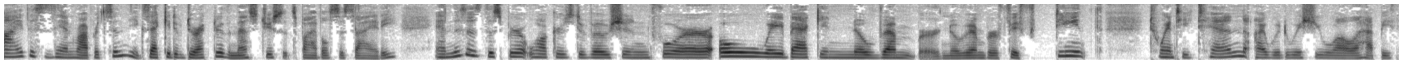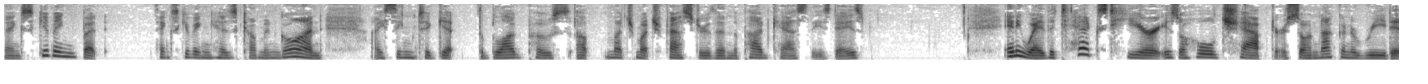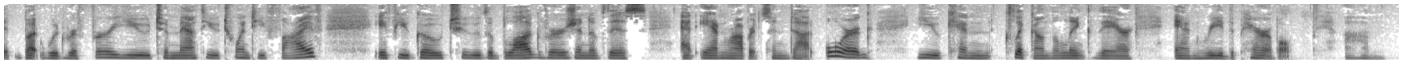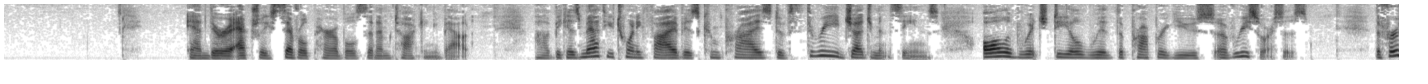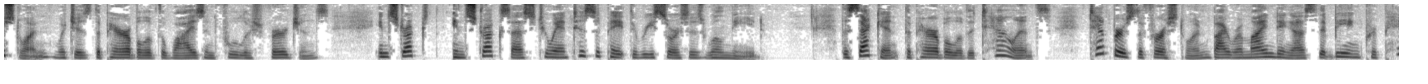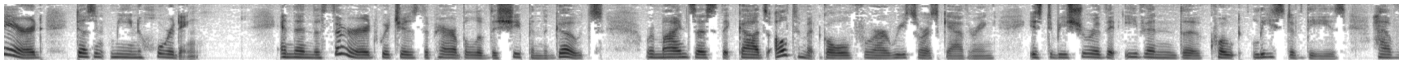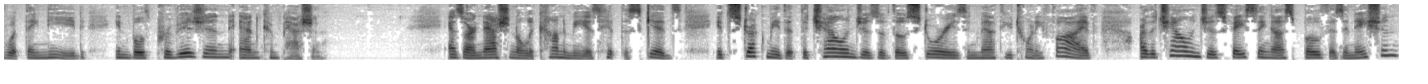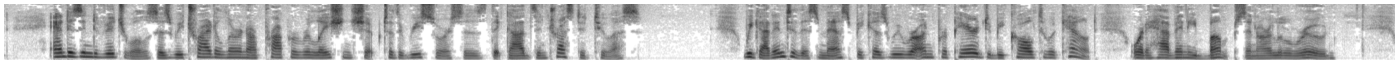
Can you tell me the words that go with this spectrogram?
Hi, this is Ann Robertson, the Executive Director of the Massachusetts Bible Society, and this is the Spirit Walkers devotion for, oh, way back in November, November 15th, 2010. I would wish you all a happy Thanksgiving, but Thanksgiving has come and gone. I seem to get the blog posts up much, much faster than the podcast these days. Anyway, the text here is a whole chapter, so I'm not going to read it, but would refer you to Matthew 25. If you go to the blog version of this at annrobertson.org, you can click on the link there and read the parable. Um, and there are actually several parables that I'm talking about. Uh, because Matthew 25 is comprised of three judgment scenes, all of which deal with the proper use of resources. The first one, which is the parable of the wise and foolish virgins, instructs, instructs us to anticipate the resources we'll need. The second, the parable of the talents, tempers the first one by reminding us that being prepared doesn't mean hoarding. And then the third, which is the parable of the sheep and the goats, reminds us that God's ultimate goal for our resource gathering is to be sure that even the, quote, least of these have what they need in both provision and compassion. As our national economy has hit the skids, it struck me that the challenges of those stories in Matthew 25 are the challenges facing us both as a nation and as individuals as we try to learn our proper relationship to the resources that God's entrusted to us. We got into this mess because we were unprepared to be called to account or to have any bumps in our little road.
